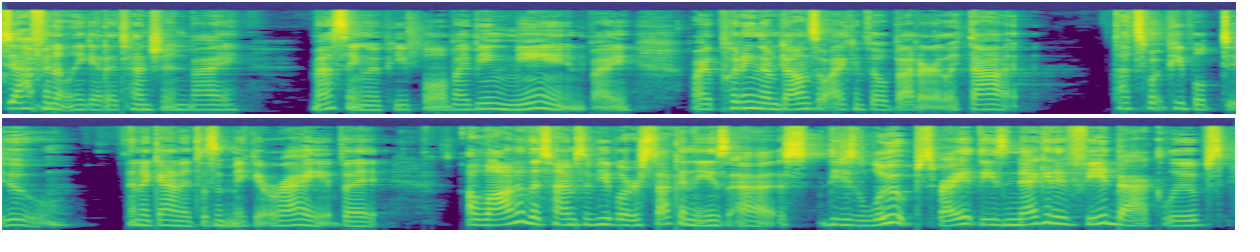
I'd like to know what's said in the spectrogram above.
definitely get attention by messing with people, by being mean, by, by putting them down so I can feel better. Like that, that's what people do. And again, it doesn't make it right, but a lot of the times when people are stuck in these, uh, these loops, right? These negative feedback loops,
